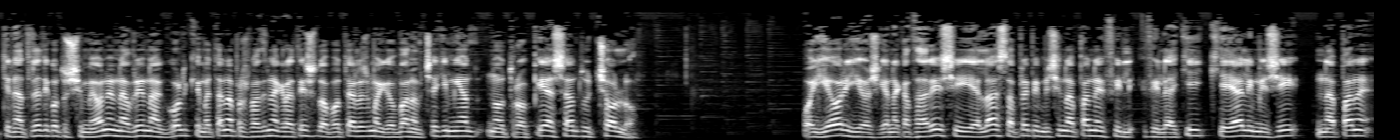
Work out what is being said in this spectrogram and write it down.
την Ατλέτικο του Σιμεώνε να βρει ένα γκολ και μετά να προσπαθεί να κρατήσει το αποτέλεσμα. Γιωβάνοβιτ έχει μια νοοτροπία σαν του Τσόλο. Ο Γεώργιος, για να καθαρίσει η Ελλάδα, θα πρέπει μισή να πάνε φυλακή και οι άλλοι μισοί να πάνε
